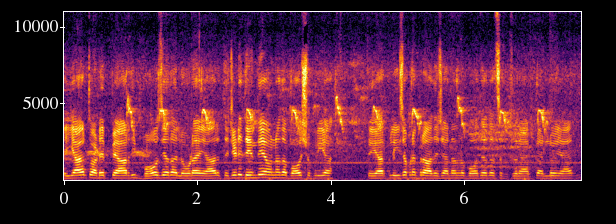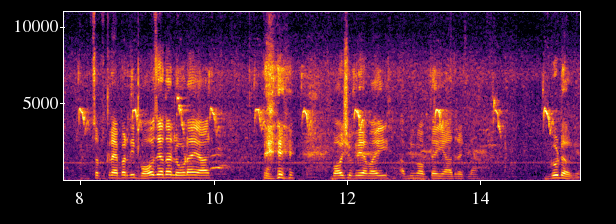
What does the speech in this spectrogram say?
ਯਾਰ ਤੁਹਾਡੇ ਪਿਆਰ ਦੀ ਬਹੁਤ ਜ਼ਿਆਦਾ ਲੋੜ ਹੈ ਯਾਰ ਤੇ ਜਿਹੜੇ ਦਿੰਦੇ ਆ ਉਹਨਾਂ ਦਾ ਬਹੁਤ ਸ਼ੁਕਰੀਆ। ਤੇ ਯਾਰ ਪਲੀਜ਼ ਆਪਣੇ ਭਰਾ ਦੇ ਚੈਨਲ ਨੂੰ ਬਹੁਤ ਜ਼ਿਆਦਾ ਸਬਸਕ੍ਰਾਈਬ ਕਰ ਲਓ ਯਾਰ। ਸਬਸਕ੍ਰਾਈਬਰ ਦੀ ਬਹੁਤ ਜ਼ਿਆਦਾ ਲੋੜ ਹੈ ਯਾਰ। ਤੇ ਬਹੁਤ ਸ਼ੁਕਰੀਆ ਭਾਈ ਆਪਣੀ ਮੁਹੱਬਤਾਂ ਯਾਦ ਰੱਖਣਾ। ਗੁੱਡ ਹੋ ਗਿਆ।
